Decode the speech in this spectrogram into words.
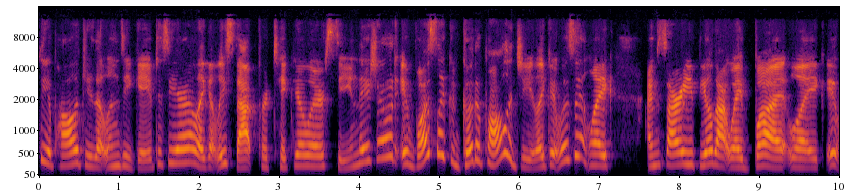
the apology that Lindsay gave to Sierra, like at least that particular scene they showed, it was like a good apology. Like it wasn't like I'm sorry you feel that way, but like it,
